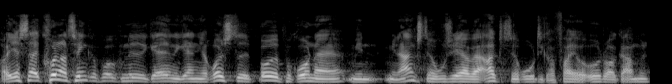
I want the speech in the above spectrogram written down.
og jeg sad kun og tænkte på at gå ned i gaden igen. Jeg rystede både på grund af min, min angstneurose, jeg har været angstneurotiker fra jeg var 8 år gammel,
